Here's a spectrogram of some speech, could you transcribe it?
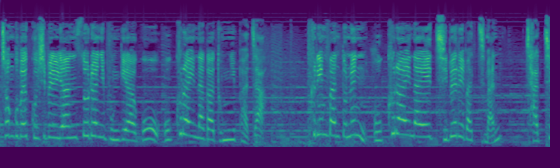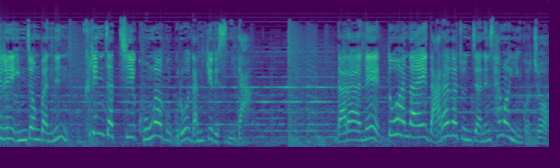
1991년 소련이 붕괴하고 우크라이나가 독립하자 크림반도는 우크라이나의 지배를 받지만 자치를 인정받는 크림자치 공화국으로 남게 됐습니다. 나라 안에 또 하나의 나라가 존재하는 상황인 거죠.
